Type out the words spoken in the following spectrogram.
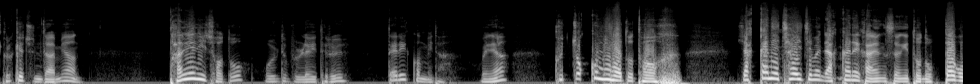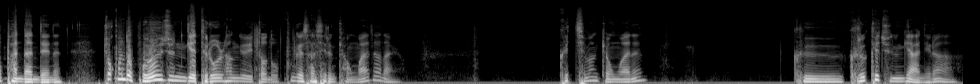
그렇게 준다면 당연히 저도 올드 블레이드를 때릴 겁니다. 왜냐? 그 조금이라도 더 약간의 차이지만 약간의 가능성이 더 높다고 판단되는 조금 더 보여주는 게 들어올 확률이 더 높은 게 사실은 경마잖아요. 그치만 경마는 그 그렇게 주는 게 아니라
